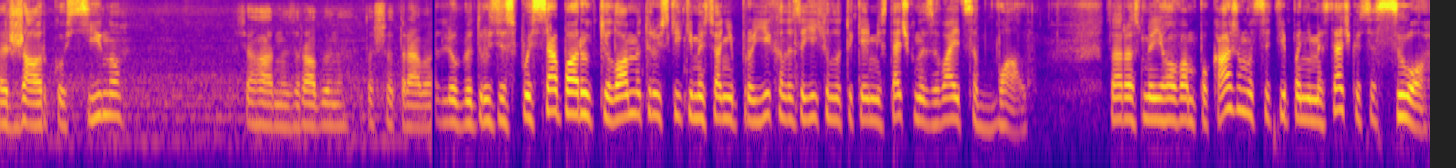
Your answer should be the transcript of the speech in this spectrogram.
жарко, сіно. Все гарно зроблено, то що треба. Любі друзі, спустя пару кілометрів, скільки ми сьогодні проїхали, заїхали в таке містечко, називається Вал. Зараз ми його вам покажемо. Це типу не містечко, це село.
